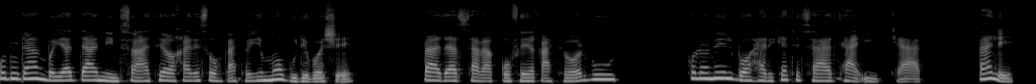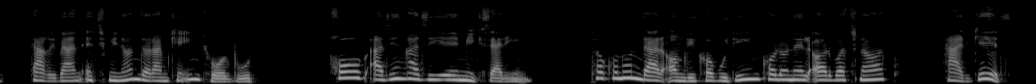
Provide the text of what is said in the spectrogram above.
حدوداً باید در نیم ساعت آخر صحبتهای ما بوده باشه. بعد از توقف قطار بود. کلونل با حرکت سر تایید کرد. بله، تقریبا اطمینان دارم که این طور بود. خب از این قضیه میگذریم. تا کنون در آمریکا بودین کلونل آرباتنات؟ هرگز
